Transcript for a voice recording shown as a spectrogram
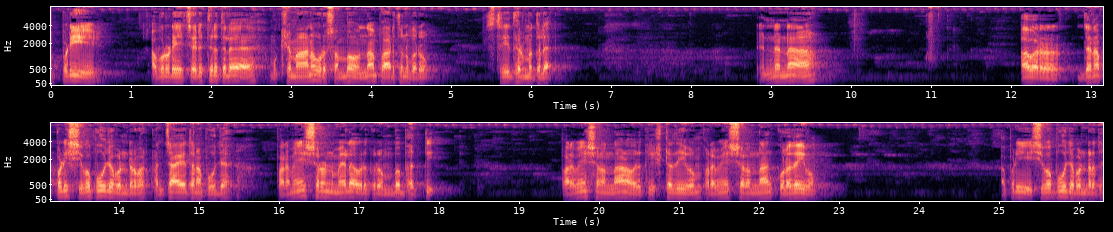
அப்படி அவருடைய சரித்திரத்தில் முக்கியமான ஒரு சம்பவம் தான் பார்த்துன்னு வரும் ஸ்ரீ தர்மத்தில். என்னென்னா அவர் தினப்படி சிவ பூஜை பண்ணுறவர் பஞ்சாயத்தன பூஜை. பரமேஸ்வரன் மேலே அவருக்கு ரொம்ப பக்தி. பரமேஸ்வரன் தான் அவருக்கு இஷ்ட தெய்வம் பரமேஸ்வரன் தான் குலதெய்வம். அப்படி சிவ பூஜை பண்ணுறது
